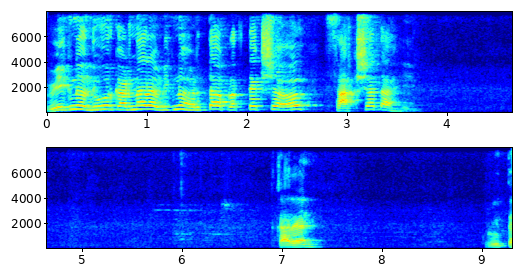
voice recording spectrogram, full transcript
विघ्न दूर करणारा विघ्न हरता प्रत्यक्ष साक्षात आहे. कारण कृत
